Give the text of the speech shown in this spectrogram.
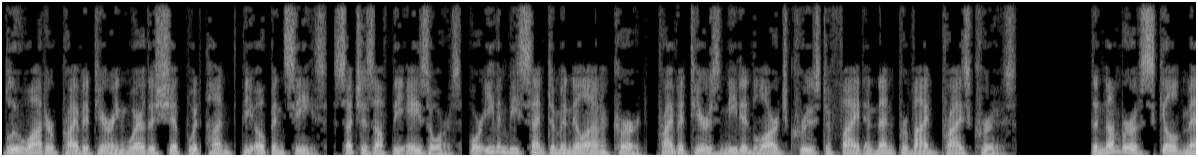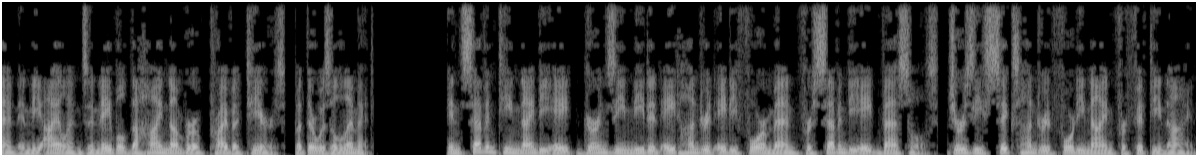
Blue water privateering where the ship would hunt the open seas, such as off the Azores, or even be sent to Manila occurred. Privateers needed large crews to fight and then provide prize crews. The number of skilled men in the islands enabled the high number of privateers, but there was a limit. In 1798 Guernsey needed 884 men for 78 vessels, Jersey 649 for 59.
